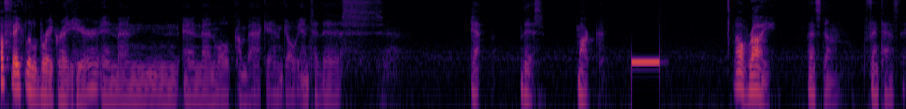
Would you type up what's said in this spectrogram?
a fake little break right here and then and then we'll come back and go into this this. Mark. All right. That's done. Fantastic.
